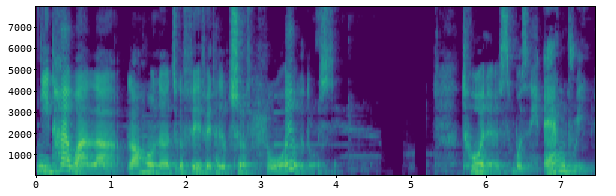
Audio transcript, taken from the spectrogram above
你太晚了。然后呢，这个狒狒它就吃了所有的东西。Tortoise was angry.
